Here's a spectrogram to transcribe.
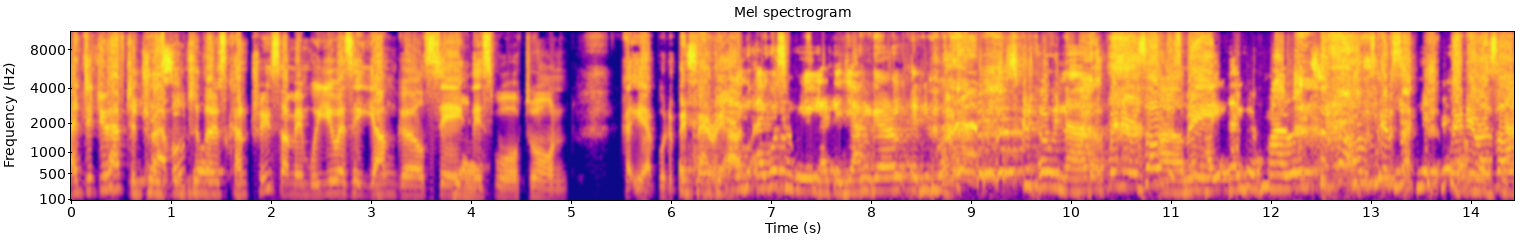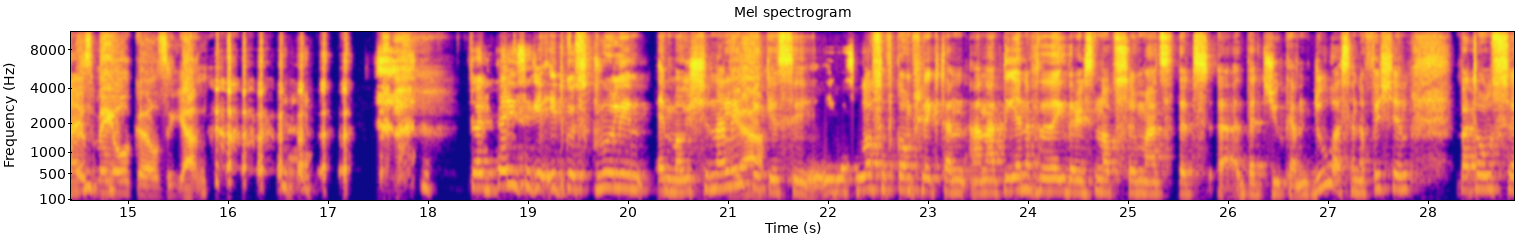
and did you have to travel to those countries i mean were you as a young girl seeing yes. this war torn yeah, it would have been exactly. I, I, wasn't really like a young girl anymore. I was growing up. when you're as old um, as me. I, I got married. I was going to say, when you're as old time. as me, all girls are young. So basically, it was grueling emotionally yeah. because it, it, was lots of conflict, and, and at the end of the day, there is not so much that uh, that you can do as an official. But also,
